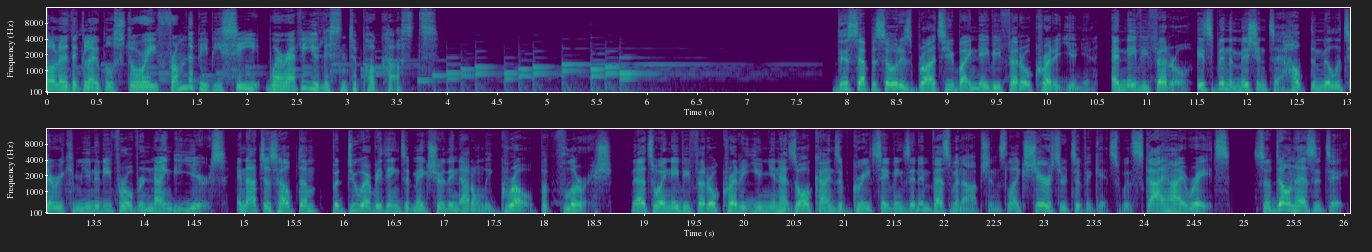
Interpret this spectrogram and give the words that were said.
Follow the global story from the BBC wherever you listen to podcasts. This episode is brought to you by Navy Federal Credit Union. At Navy Federal, it's been the mission to help the military community for over 90 years. And not just help them, but do everything to make sure they not only grow, but flourish. That's why Navy Federal Credit Union has all kinds of great savings and investment options like share certificates with sky high rates. So don't hesitate.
